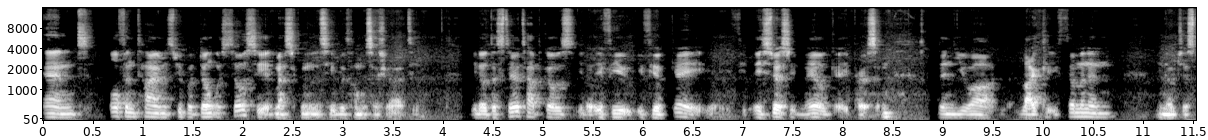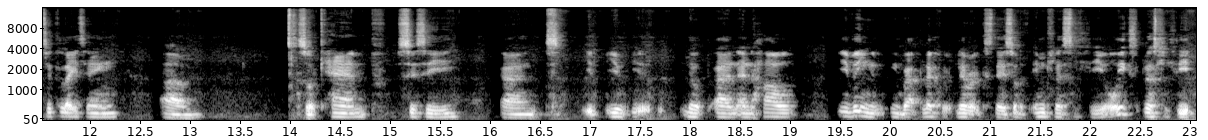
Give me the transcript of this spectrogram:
And oftentimes people don't associate masculinity with homosexuality. You know, the stereotype goes, you know, if you if you're gay, if, especially male gay person, then you are likely feminine, you know, gesticulating, um, so camp, sissy, and you, you, you know, and and how even in, rap lyrics they sort of implicitly or explicitly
